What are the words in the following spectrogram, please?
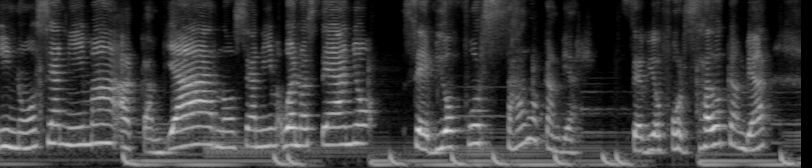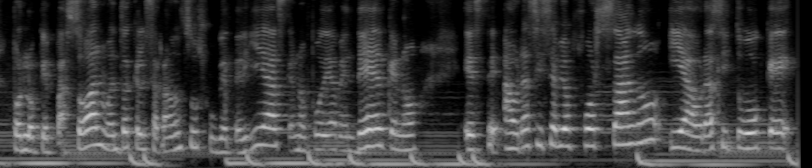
Y no se anima a cambiar, no se anima. Bueno, este año se vio forzado a cambiar, se vio forzado a cambiar por lo que pasó al momento que le cerraron sus jugueterías, que no podía vender, que no, este, ahora sí se vio forzado y ahora sí tuvo que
